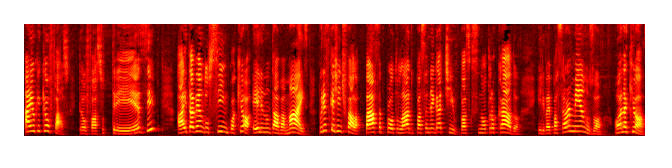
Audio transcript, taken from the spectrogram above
Aí o que, que eu faço? Então eu faço 13. Aí tá vendo o 5 aqui, ó? Ele não tava mais. Por isso que a gente fala, passa pro outro lado, passa negativo, passa com o sinal trocado, ó ele vai passar menos, ó. Olha aqui, ó,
